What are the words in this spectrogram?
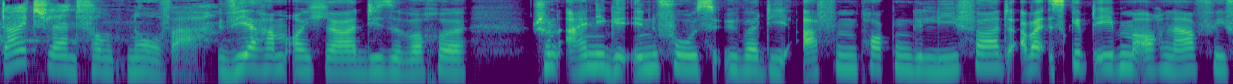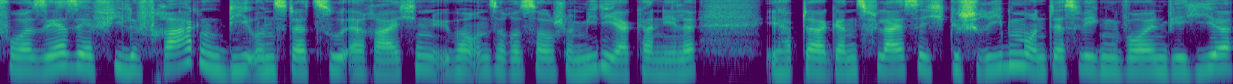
Deutschlandfunk Nova. Wir haben euch ja diese Woche schon einige Infos über die Affenpocken geliefert. Aber es gibt eben auch nach wie vor sehr, sehr viele Fragen, die uns dazu erreichen über unsere Social-Media-Kanäle. Ihr habt da ganz fleißig geschrieben und deswegen wollen wir hier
